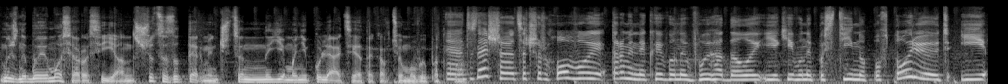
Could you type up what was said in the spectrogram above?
Ми ж не боїмося росіян. Що це за термін? Чи це не є маніпуляція така в цьому випадку? Е, ти знаєш, це черговий термін, який вони вигадали, і який вони постійно повторюють, і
